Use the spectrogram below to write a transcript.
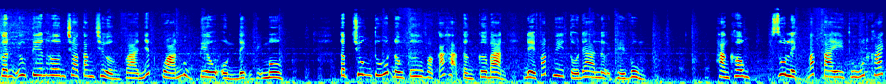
Cần ưu tiên hơn cho tăng trưởng và nhất quán mục tiêu ổn định vĩ mô. Tập trung thu hút đầu tư vào các hạ tầng cơ bản để phát huy tối đa lợi thế vùng. Hàng không, du lịch bắt tay thu hút khách.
